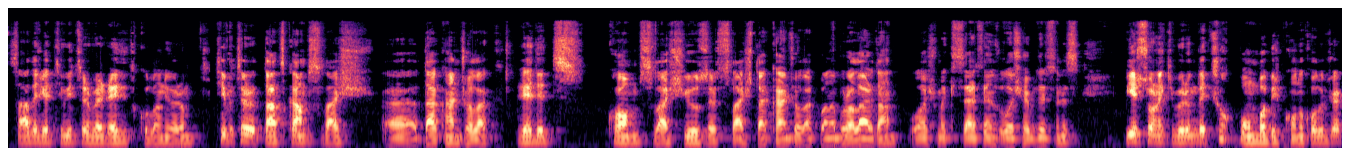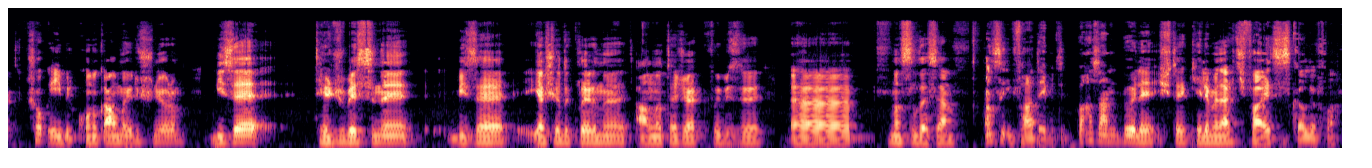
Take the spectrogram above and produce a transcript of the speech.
Sadece Twitter ve Reddit kullanıyorum. Twitter.com slash e, dakancolak. Reddit.com slash user slash dakancolak. Bana buralardan ulaşmak isterseniz ulaşabilirsiniz. Bir sonraki bölümde çok bomba bir konuk olacak. Çok iyi bir konuk almayı düşünüyorum. Bize tecrübesini, bize yaşadıklarını anlatacak ve bizi e, nasıl desem nasıl ifade edebilir? Bazen böyle işte kelimeler kifayetsiz kalıyor falan.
